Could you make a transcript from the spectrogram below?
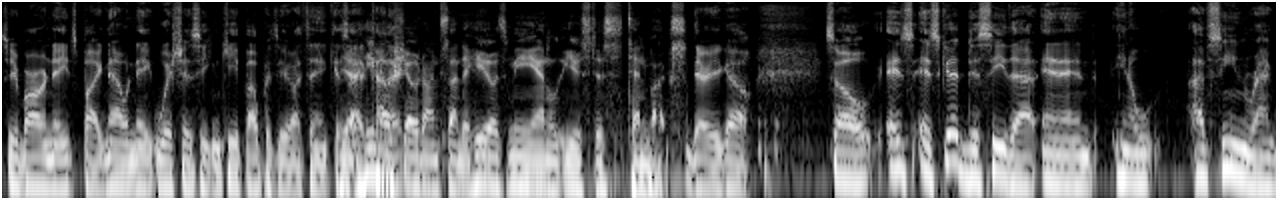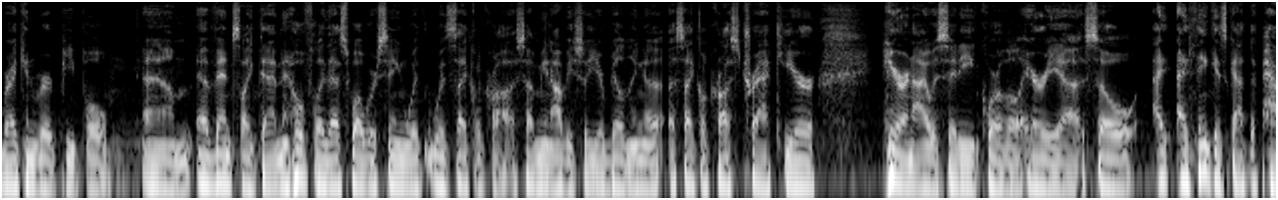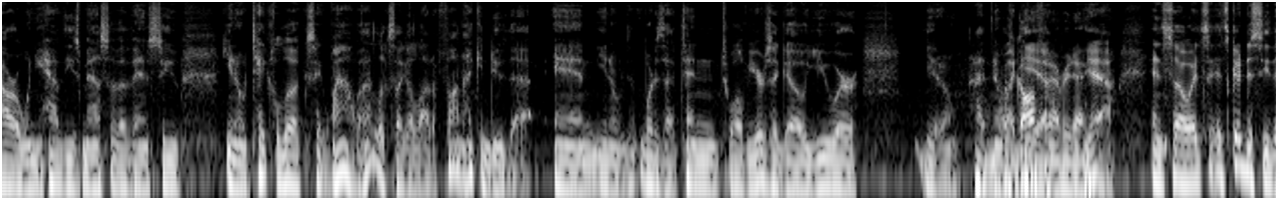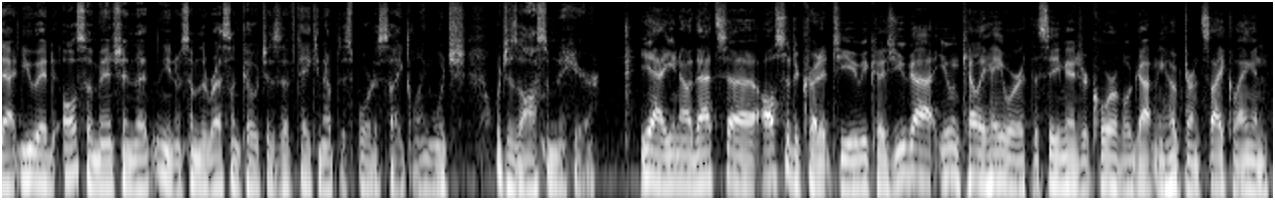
So you borrow Nate's bike. Now Nate wishes he can keep up with you. I think. Is yeah, that he kinda- no showed on Sunday. He owes me and Eustice ten bucks. There you go. So it's it's good to see that, and you know I've seen RAGBRAI convert people. Um, events like that, and hopefully that's what we're seeing with with cyclocross. I mean, obviously you're building a, a cyclocross track here, here in Iowa City, Coralville area. So I, I think it's got the power when you have these massive events to, you know, take a look, say, wow, that looks like a lot of fun. I can do that. And you know, what is that? 10, 12 years ago, you were you know had no I was idea golfing every day. yeah and so it's it's good to see that you had also mentioned that you know some of the wrestling coaches have taken up the sport of cycling which which is awesome to hear Yeah, you know that's uh, also to credit to you because you got you and Kelly Hayworth, the city manager of Coralville, got me hooked on cycling, and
